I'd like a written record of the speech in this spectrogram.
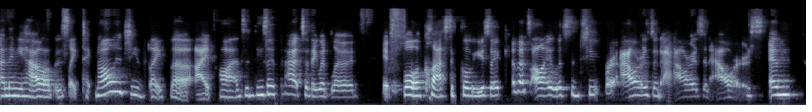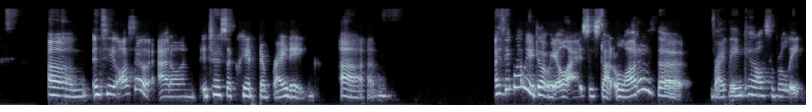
and then you have all this like technology, like the iPods and things like that. So they would load it full of classical music. And that's all I listened to for hours and hours and hours. And um, and to also add on in terms of creative writing, um, I think what we don't realize is that a lot of the writing can also relate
